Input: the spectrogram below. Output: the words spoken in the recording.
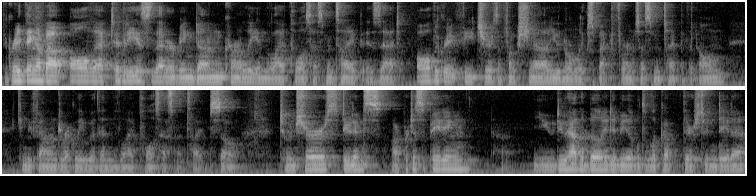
The great thing about all the activities that are being done currently in the live poll assessment type is that all the great features and functionality you would normally expect for an assessment type within OHM can be found directly within the live poll assessment type. So to ensure students are participating, uh, you do have the ability to be able to look up their student data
